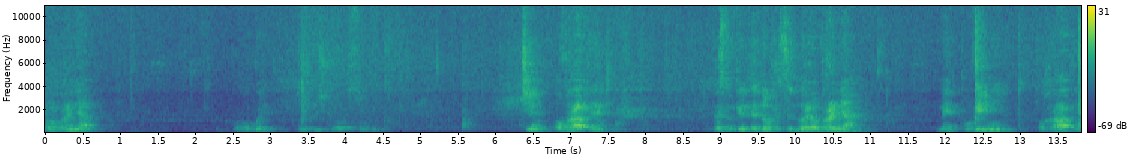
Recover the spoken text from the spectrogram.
про обрання голови Турківського суду. Чим обрати, приступити до процедури обрання, ми повинні обрати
